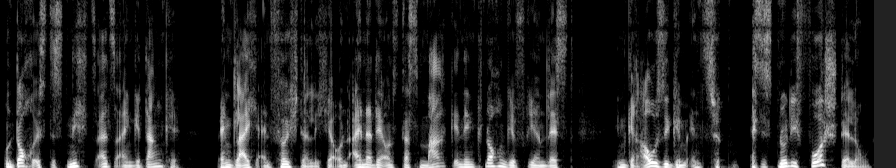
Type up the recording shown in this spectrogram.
und doch ist es nichts als ein Gedanke, wenngleich ein fürchterlicher und einer, der uns das Mark in den Knochen gefrieren lässt, in grausigem Entzücken. Es ist nur die Vorstellung,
